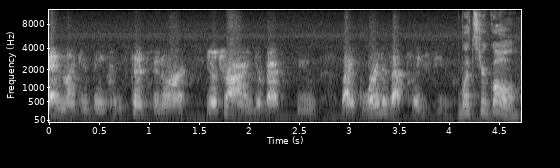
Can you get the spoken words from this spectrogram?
And like you're being consistent or you're trying your best to, like where does that place you? What's your goal?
